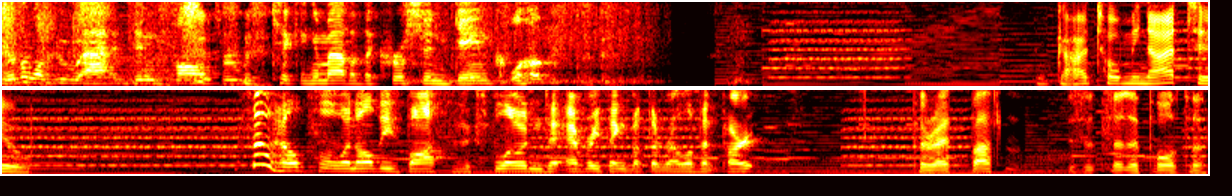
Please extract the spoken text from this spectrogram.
You're the one who uh, didn't follow through with kicking him out of the Christian Game Club. God told me not to. It's so helpful when all these bosses explode into everything but the relevant part. The red button is a teleporter.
